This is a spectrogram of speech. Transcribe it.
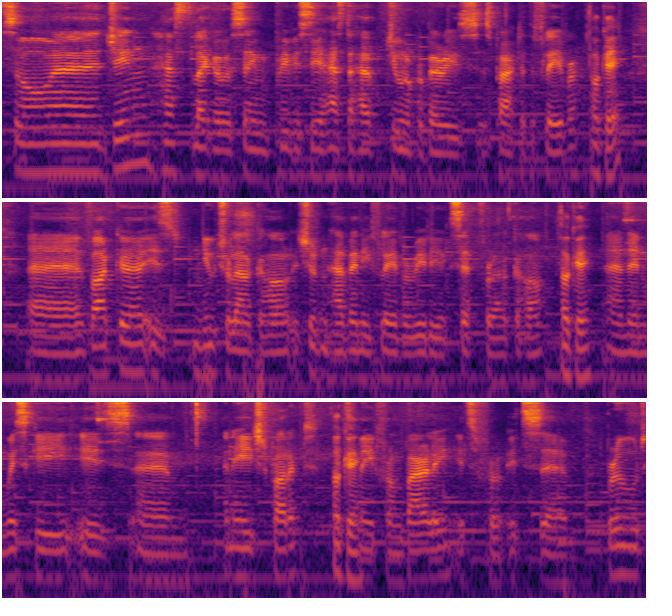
So uh, gin has, like I was saying previously, it has to have juniper berries as part of the flavor. Okay. Uh, vodka is neutral alcohol. It shouldn't have any flavor really except for alcohol. Okay. And then whiskey is um, an aged product. Okay. It's made from barley. It's for it's uh, brewed.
